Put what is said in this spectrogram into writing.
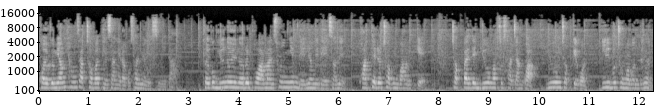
벌금형 형사처벌 대상이라고 설명했습니다. 결국 윤호윤호를 포함한 손님 4명에 대해서는 과태료 처분과 함께 적발된 유흥업소 사장과 유흥접객원, 일부 종업원 등은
